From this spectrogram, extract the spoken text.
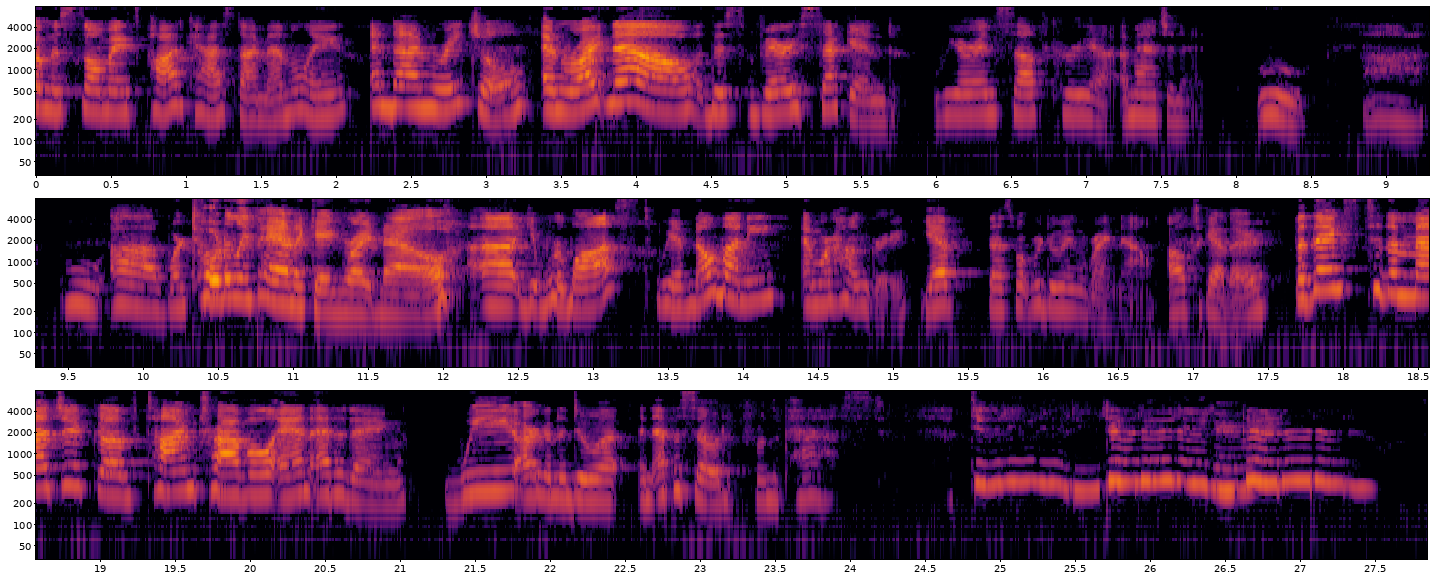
Welcome to Soulmates Podcast. I'm Emily. And I'm Rachel. And right now, this very second, we are in South Korea. Imagine it. Ooh. Ah. Ooh, ah, we're totally panicking right now. Uh, yeah, we're lost, we have no money, and we're hungry. Yep, That's what we're doing right now. all together. But thanks to the magic of time travel and editing, we are going to do a, an episode from the past.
